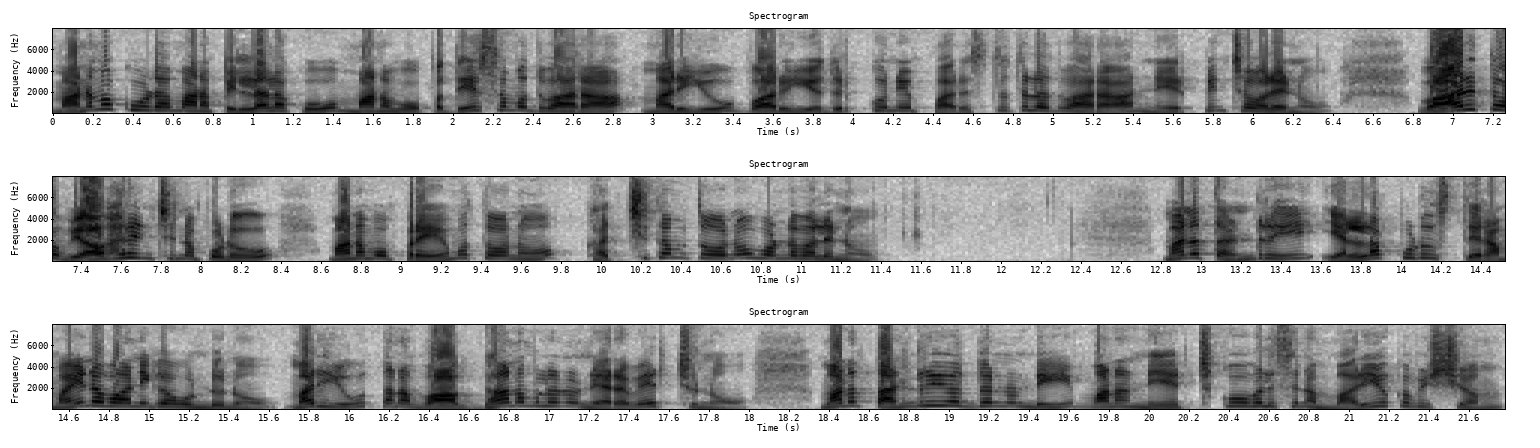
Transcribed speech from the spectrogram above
మనము కూడా మన పిల్లలకు మన ఉపదేశము ద్వారా మరియు వారు ఎదుర్కొనే పరిస్థితుల ద్వారా నేర్పించవలెను. వారితో వ్యవహరించినప్పుడు మనము ప్రేమతోనూ ఖచ్చితంతోనూ ఉండవలెను. మన తండ్రి ఎల్లప్పుడూ స్థిరమైన వానిగా ఉండును మరియు తన వాగ్దానములను నెరవేర్చును. మన తండ్రి యొద్ద నుండి మనం నేర్చుకోవలసిన మరి ఒక విషయం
